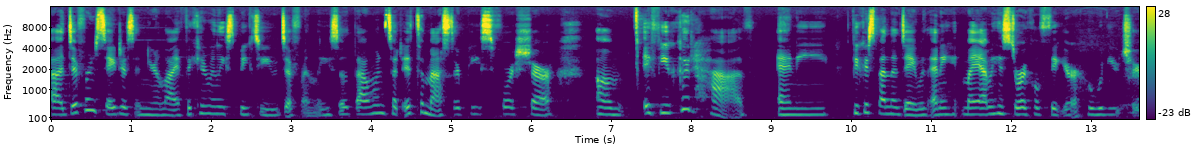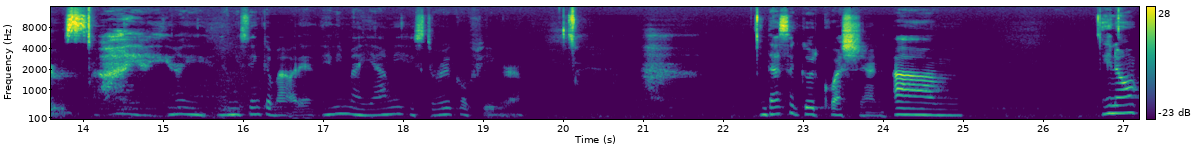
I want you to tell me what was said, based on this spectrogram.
uh, different stages in your life, it can really speak to you differently. So that one, such, it's a masterpiece for sure. Um, if you could have any, if you could spend the day with any Miami historical figure, who would you choose? Ay. Let me think about it. Any Miami historical figure? That's a good question. Um, you know,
